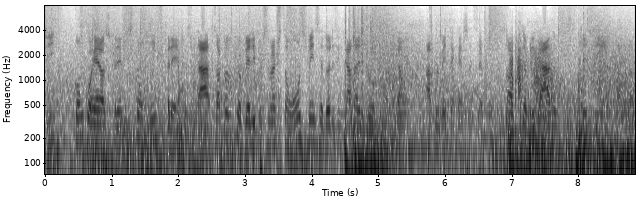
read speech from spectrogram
de concorrer aos prêmios, estão muitos prêmios, tá? Só pelo que eu vi ali por cima, acho que são 11 vencedores em cada jogo. Então, aproveita que a chance é boa. Pessoal, muito obrigado. Beijinho,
